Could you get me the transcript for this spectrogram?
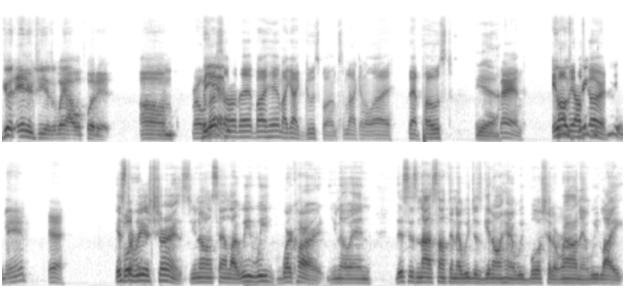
good energy, is the way I will put it. Um, Bro, But when I saw that by him, I got goosebumps. I'm not gonna lie. That post, yeah. man. it Caught was me off guard. it, man. Yeah. It's Well- the reassurance, you know what I'm saying? Like we we work hard, you know, and this is not something that we just get on here and we bullshit around and we like n-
